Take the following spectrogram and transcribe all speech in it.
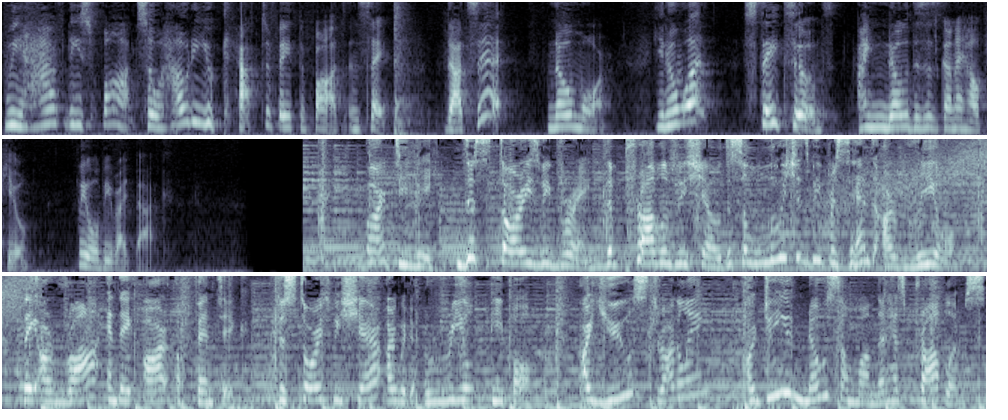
We have these thoughts. So, how do you captivate the thoughts and say, that's it, no more? You know what? Stay tuned. I know this is going to help you. We will be right back. Barb TV, the stories we bring, the problems we show, the solutions we present are real. They are raw and they are authentic. The stories we share are with real people. Are you struggling? Or do you know someone that has problems?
